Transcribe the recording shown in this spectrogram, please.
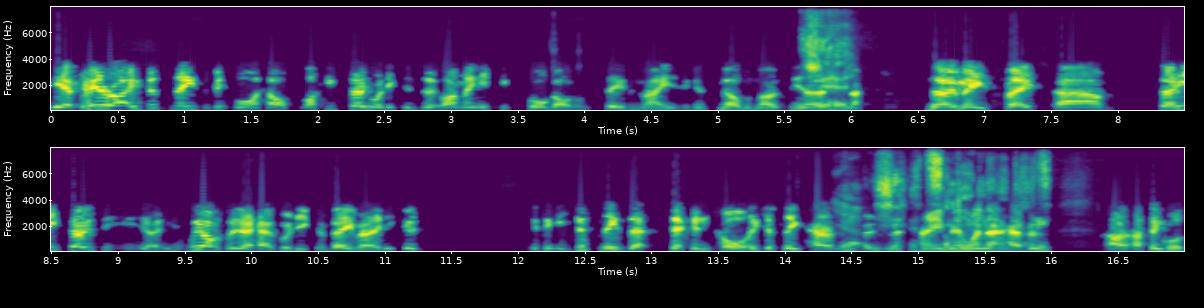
yeah, Peter Wright, he just needs a bit more help. Like he showed what he can do. I mean, he kicked four goals on Steven May against Melbourne. You know, Yeah. no, no means feat. Um, so he shows that you know he, we obviously know how good he can be, but he could. If he, he just needs that second tall, he just needs Harrison Yeah. In the Yeah, team, and when that happens, I, I think we'll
